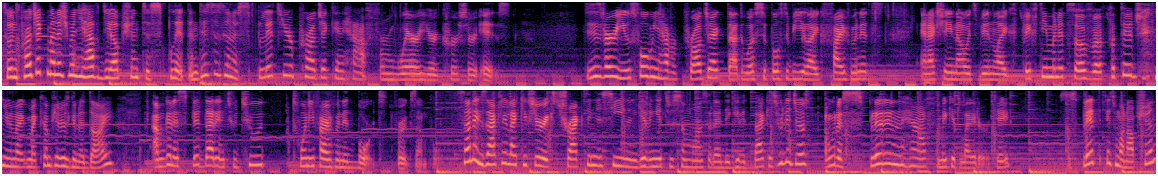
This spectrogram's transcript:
So in project management, you have the option to split, and this is gonna split your project in half from where your cursor is. This is very useful when you have a project that was supposed to be like 5 minutes and actually now it's been like 50 minutes of uh, footage and you're like, my computer's gonna die. I'm gonna split that into two 25 minute boards, for example. It's not exactly like if you're extracting a scene and giving it to someone so that they give it back. It's really just, I'm gonna split it in half, make it lighter, okay? So split is one option.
